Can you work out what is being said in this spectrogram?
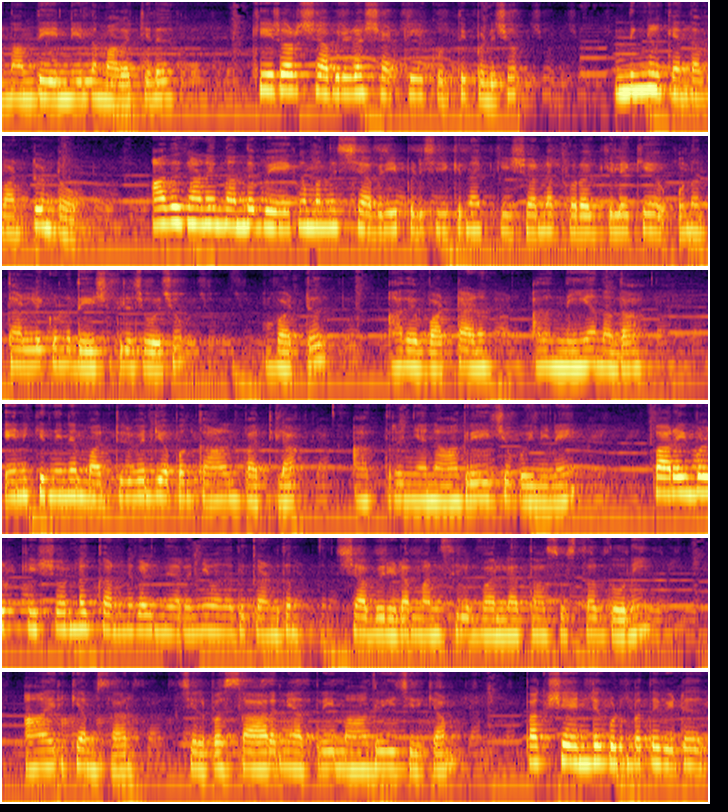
നന്ദി എന്നിൽ നിന്ന് അകറ്റിയത് കിഷോർ ശബരിയുടെ ഷട്ടിൽ കുത്തിപ്പിടിച്ചു. നിങ്ങൾക്ക് എന്താ വട്ടുണ്ടോ? അത് കാണാൻ നന്ദ വേഗം വന്ന് ശബരിയെ പിടിച്ചിരിക്കുന്ന കിഷോറിന്റെ പുറകിലേക്ക് ഒന്ന് തള്ളിക്കൊണ്ട് ദേഷ്യത്തിൽ ചോദിച്ചു. വട്ട്? അതെ വട്ടാണ്. അത് നീയാ നന്ദ. എനിക്ക് നിന്നെ മറ്റൊരുവന്റെ ഒപ്പം കാണാൻ പറ്റില്ല. അത്ര ഞാൻ ആഗ്രഹിച്ചു പോയി നിന്നെ. പറയുമ്പോൾ കിഷോറിന്റെ കണ്ണുകൾ നിറഞ്ഞു വന്നത് കണ്ടതും ശബരിയുടെ മനസ്സിൽ വല്ലാത്ത അസ്വസ്ഥത തോന്നി. ആയിരിക്കാം സാർ. ചിലപ്പോൾ സാറിനെ അത്രയും ആഗ്രഹിച്ചിരിക്കാം. പക്ഷേ എന്റെ കുടുംബത്തെ വിട്ട്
